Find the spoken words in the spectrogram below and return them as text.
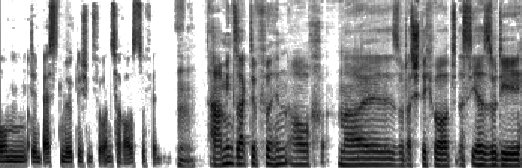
um den bestmöglichen für uns herauszufinden. Hm. Armin sagte vorhin auch mal so das Stichwort, dass ihr so die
